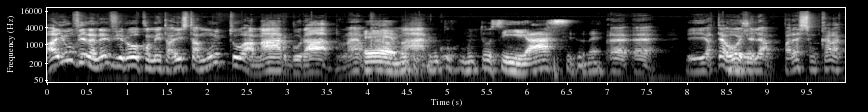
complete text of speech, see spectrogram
aí o Villeneuve virou comentarista muito amargurado, né? Um é, amargo. Muito, muito, muito assim, ácido, né? É, é. E até hoje ele é, parece um cara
